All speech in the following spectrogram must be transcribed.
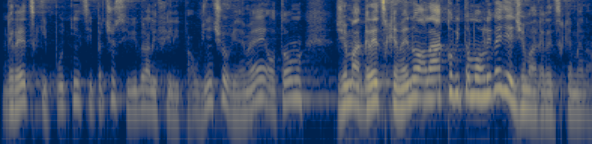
Grécky putníci, prečo si vybrali Filipa? Už niečo vieme o tom, že má grécké meno, ale ako by to mohli vedieť, že má grécké meno?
